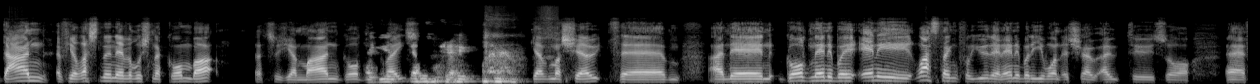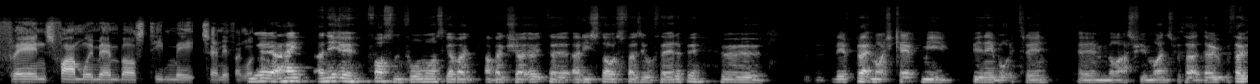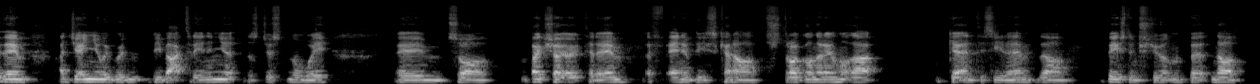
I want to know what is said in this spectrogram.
Dan, if you're listening, Evolution of Combat, this is your man, Gordon Price. Give him a shout. him a shout. Um, and then, Gordon, anybody, any last thing for you then? Anybody you want to shout out to? So, uh, friends, family members, teammates, anything like yeah, that? Yeah, I think I need to first and foremost give a, a big shout out to Aristos Physiotherapy, who they've pretty much kept me being able to train um, the last few months without a doubt. Without them, I genuinely wouldn't be back training yet. There's just no way. Um, so big shout out to them. If anybody's kind of struggling or anything like that, get in to see them. They're based in Stewarton, but no,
